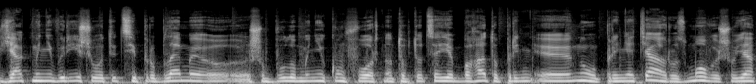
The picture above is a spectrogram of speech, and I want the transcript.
як мені вирішувати ці проблеми, е, щоб було мені комфортно? Тобто, це є багато е, ну, прийняття, розмови, що я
